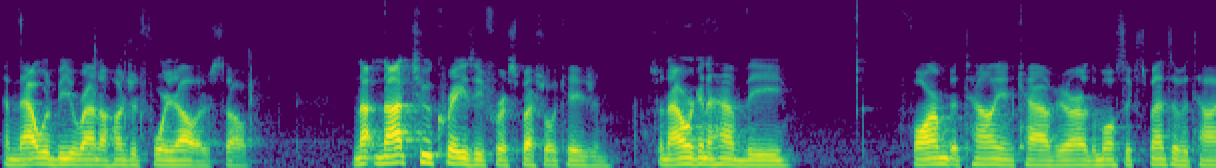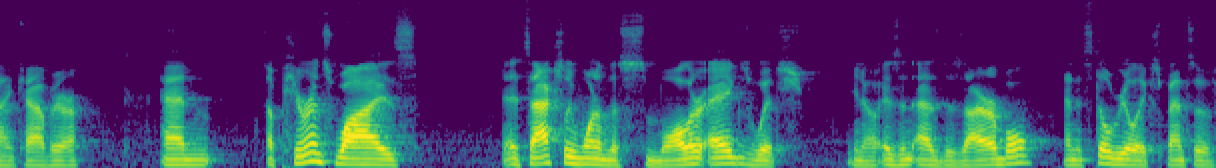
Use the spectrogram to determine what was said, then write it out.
And that would be around $140, so not, not too crazy for a special occasion. So now we're gonna have the farmed Italian caviar, the most expensive Italian caviar. And appearance wise, it's actually one of the smaller eggs, which, you know, isn't as desirable and it's still really expensive.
